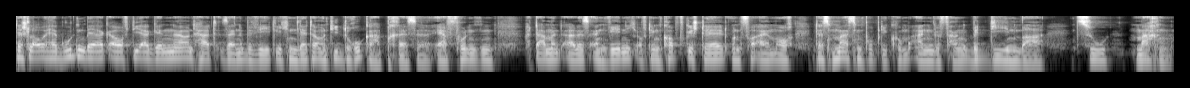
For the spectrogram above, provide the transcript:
der schlaue Herr Gutenberg auf die Agenda und hat seine beweglichen Letter und die Druckerpresse erfunden, hat damit alles ein wenig auf den Kopf gestellt und vor allem auch das Massenpublikum angefangen bedienbar zu machen.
